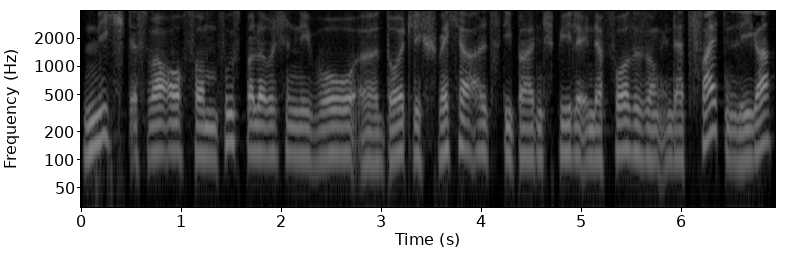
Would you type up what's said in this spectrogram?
nicht. Es war auch vom fußballerischen Niveau äh, deutlich schwächer als die beiden Spiele in der Vorsaison in der zweiten Liga.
